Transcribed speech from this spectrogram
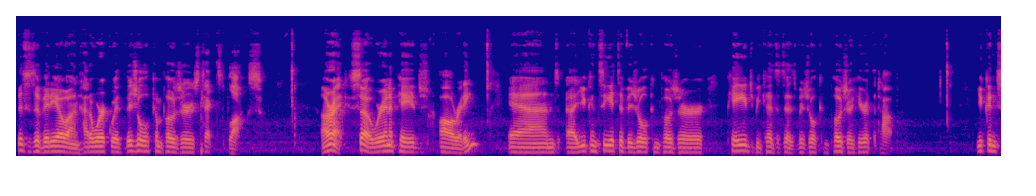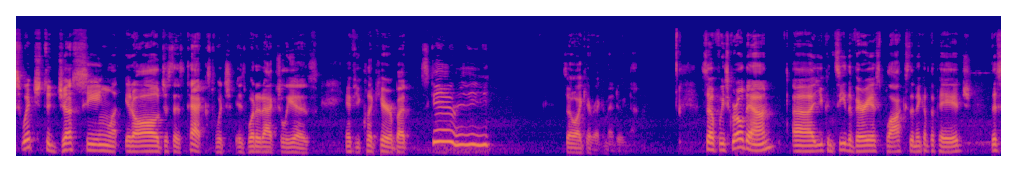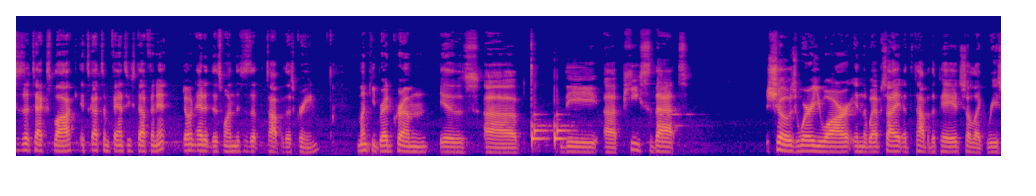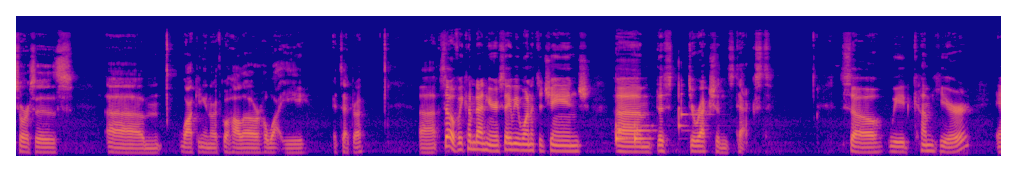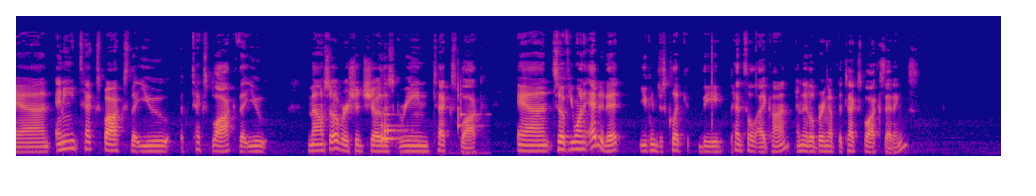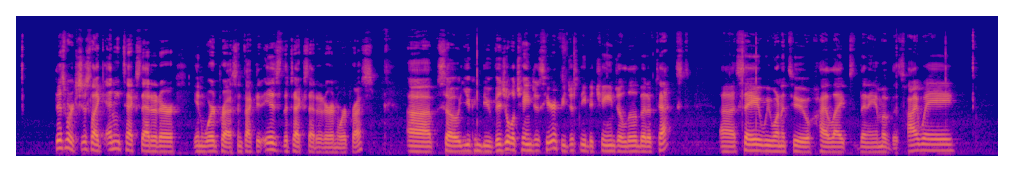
This is a video on how to work with Visual Composer's text blocks. All right, so we're in a page already, and uh, you can see it's a Visual Composer page because it says Visual Composer here at the top. You can switch to just seeing it all just as text, which is what it actually is, if you click here, but scary. So I can't recommend doing that. So if we scroll down, uh, you can see the various blocks that make up the page. This is a text block. It's got some fancy stuff in it. Don't edit this one. This is at the top of the screen. Monkey Breadcrumb is uh, the uh, piece that shows where you are in the website at the top of the page. So like resources, um, walking in North Kohala or Hawaii, etc. Uh, so if we come down here, say we wanted to change um, this directions text. So we'd come here and any text box that you text block that you mouse over should show this green text block. And so if you want to edit it you can just click the pencil icon and it'll bring up the text block settings. This works just like any text editor in WordPress. In fact it is the text editor in WordPress. Uh, so you can do visual changes here if you just need to change a little bit of text. Uh, say we wanted to highlight the name of this highway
